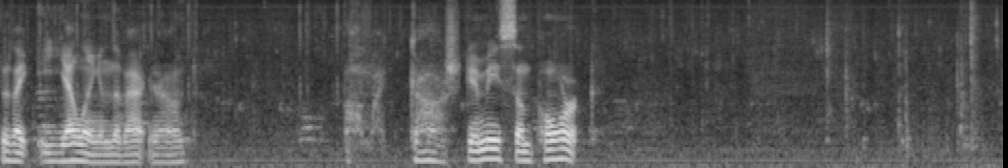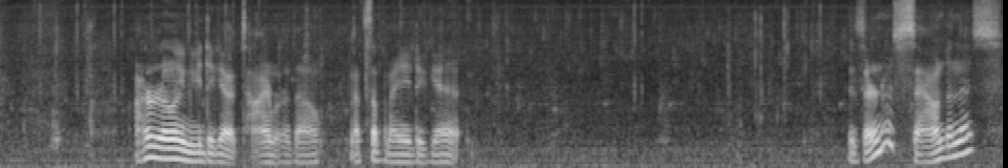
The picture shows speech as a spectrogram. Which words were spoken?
They're like yelling in the background. Oh my gosh, give me some pork. Really need to get a timer though. That's something I need to get. Is there no sound in this?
